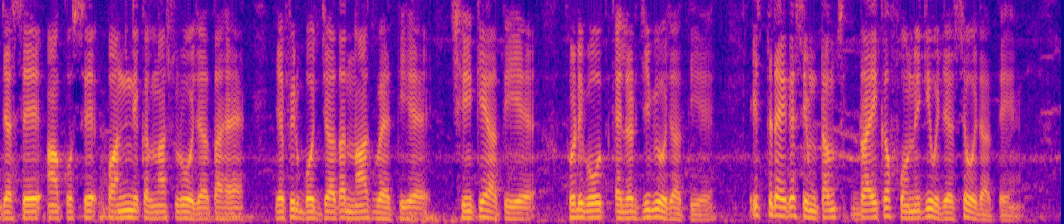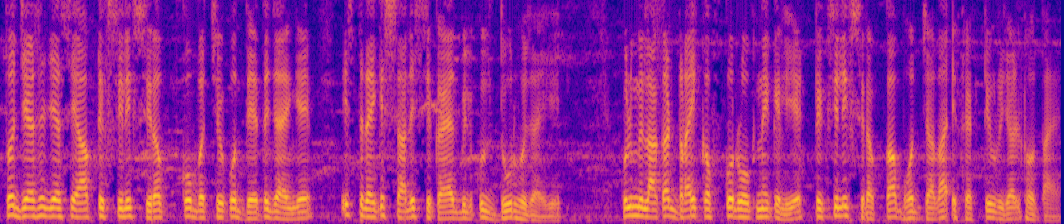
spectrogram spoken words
जैसे आँखों से पानी निकलना शुरू हो जाता है, या फिर बहुत ज़्यादा नाक बहती है, छींकें आती है, थोड़ी बहुत एलर्जी भी हो जाती है। इस तरह के सिम्टम्स ड्राई कफ होने की वजह से हो जाते हैं। तो जैसे जैसे आप टिक्सिलिक सिरप को बच्चों को देते जाएँगे, इस तरह की सारी शिकायत बिल्कुल दूर हो जाएगी। कुल मिलाकर ड्राई कफ को रोकने के लिए टिक्सिलिक सिरप का बहुत ज़्यादा इफ़ेक्टिव रिज़ल्ट होता है।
